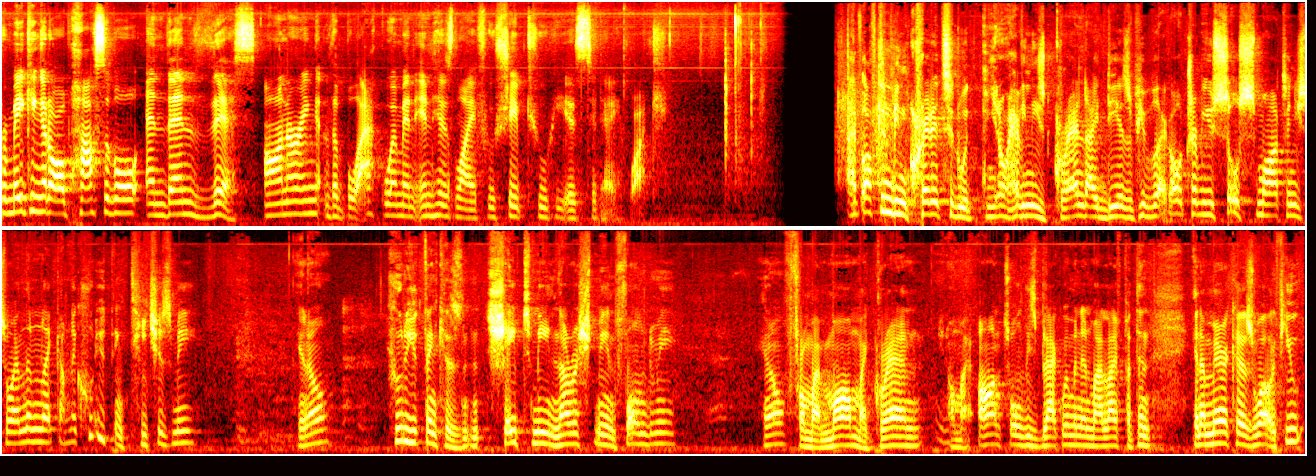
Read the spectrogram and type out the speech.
for making it all possible. And then this, honoring the black women in his life who shaped who he is today. Watch. I've often been credited with, you know, having these grand ideas of people like, oh, Trevor, you're so smart and you're so, and then like, I'm like, who do you think teaches me? You know? Who do you think has shaped me, nourished me, informed me? You know, from my mom, my grand, you know, my aunts, all these black women in my life, but then in America as well. If you,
